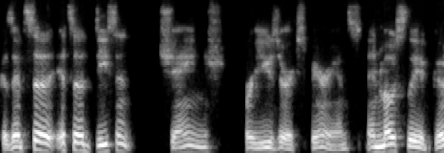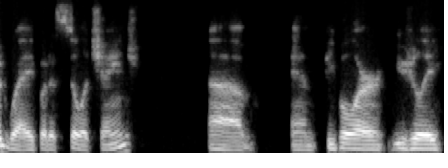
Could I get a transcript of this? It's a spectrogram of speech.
because it's a it's a decent change for user experience in mostly a good way, but it's still a change. Um, and people are usually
